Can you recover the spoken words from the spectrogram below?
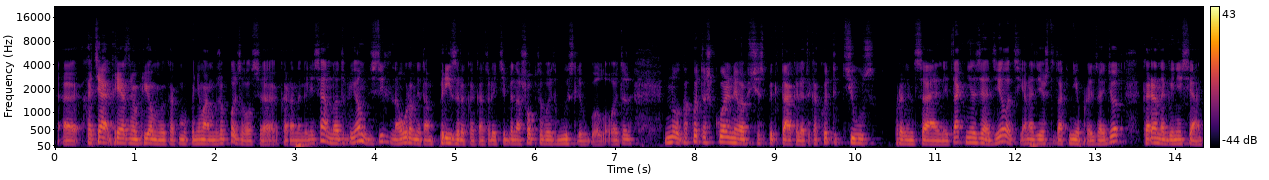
э, хотя грязными приемами, как мы понимаем, уже пользовался Карана Ганесян, но это прием действительно на уровне там призрака, который тебе нашептывает мысли в голову. Это ну какой-то школьный вообще спектакль, это какой-то тюз провинциальный. Так нельзя делать. Я надеюсь, что так не произойдет. Карен Аганесян,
